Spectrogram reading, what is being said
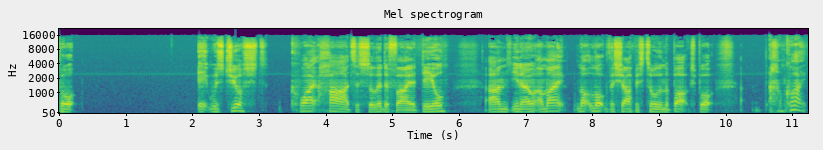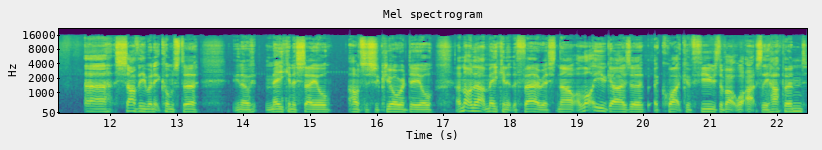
but it was just quite hard to solidify a deal. And, you know, I might not look the sharpest tool in the box, but I'm quite uh, savvy when it comes to, you know, making a sale, how to secure a deal, and not only that, making it the fairest. Now, a lot of you guys are, are quite confused about what actually happened.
